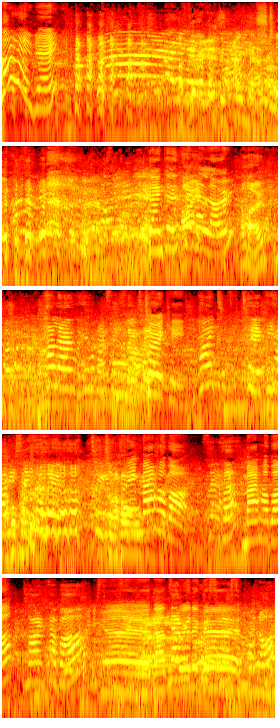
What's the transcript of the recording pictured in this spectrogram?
Hi, Henry. Duncan, say hello. Hello. Hello, hello to? Turkey. Hi, Turkey. How do you say hello to? Say merhaba. Huh? Merhaba. Merhaba. Yeah, that's Merry really Christmas good. and whatnot.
